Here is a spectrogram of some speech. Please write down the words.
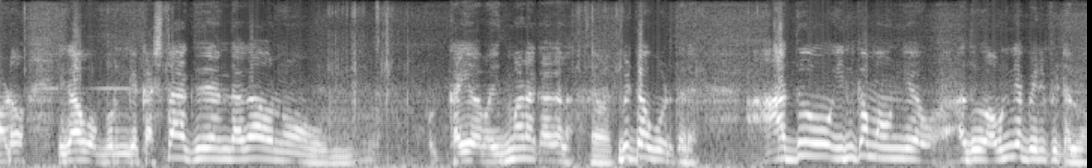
ಮಾಡೋ ಈಗ ಒಬ್ಬನಿಗೆ ಕಷ್ಟ ಆಗ್ತಿದೆ ಅಂದಾಗ ಅವನು ಕೈ ಇದು ಮಾಡೋಕ್ಕಾಗಲ್ಲ. ಬಿಟ್ಟೋಗ್ಬಿಡ್ತಾರೆ. ಅದು ಇನ್ಕಮ್ ಅವನಿಗೆ ಅದು ಅವನಿಗೆ ಬೆನಿಫಿಟ್ ಅಲ್ವಾ?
